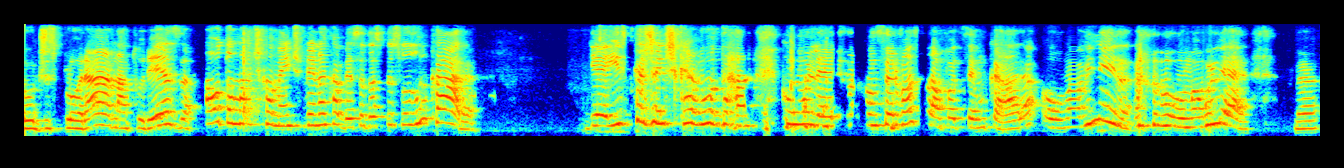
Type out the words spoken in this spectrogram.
ou de explorar a natureza, automaticamente vem na cabeça das pessoas um cara. E é isso que a gente quer mudar com mulheres na conservação. Pode ser um cara ou uma menina, ou uma mulher, né?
